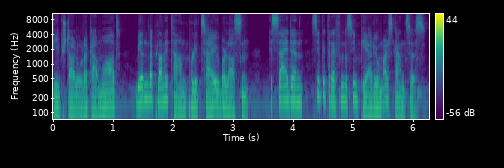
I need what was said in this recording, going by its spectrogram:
Diebstahl oder gar Mord werden der planetaren Polizei überlassen, es sei denn, sie betreffen das Imperium als Ganzes.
